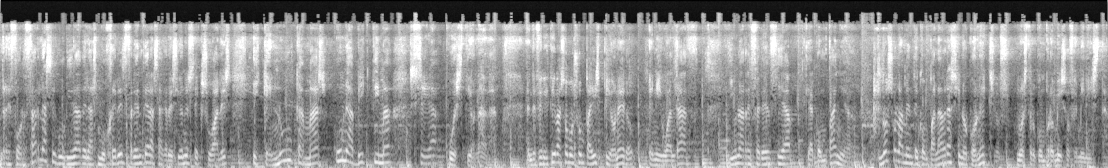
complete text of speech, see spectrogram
reforzar la seguridad de las mujeres frente a las agresiones sexuales y que nunca más una víctima sea cuestionada. En definitiva, somos un país pionero en igualdad y una referencia que acompaña, no solamente con palabras, sino con hechos, nuestro compromiso feminista.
